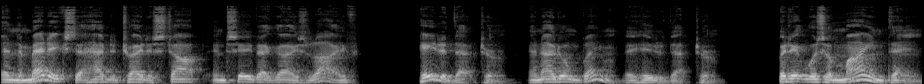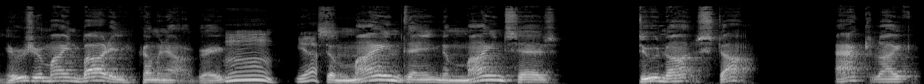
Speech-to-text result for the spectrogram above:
And the medics that had to try to stop and save that guy's life hated that term. And I don't blame them. They hated that term. But it was a mind thing. Here's your mind body coming out, Greg. Mm, yes. The mind thing, the mind says, do not stop. Act like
